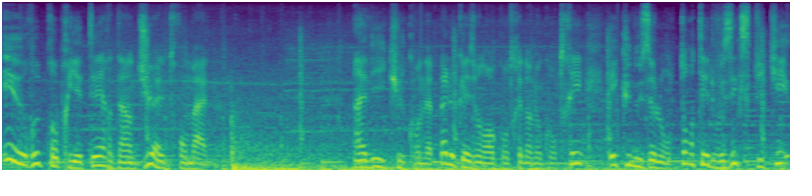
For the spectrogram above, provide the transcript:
et heureux propriétaire d'un Dualtron-Man. Un véhicule qu'on n'a pas l'occasion de rencontrer dans nos contrées et que nous allons tenter de vous expliquer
